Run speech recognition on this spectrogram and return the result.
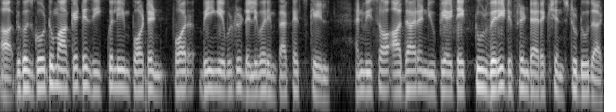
Uh, because go to market is equally important for being able to deliver impact at scale. And we saw Aadhaar and UPI take two very different directions to do that.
